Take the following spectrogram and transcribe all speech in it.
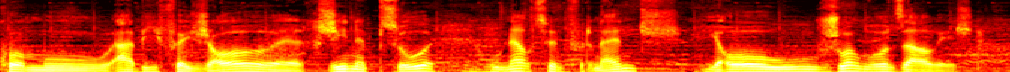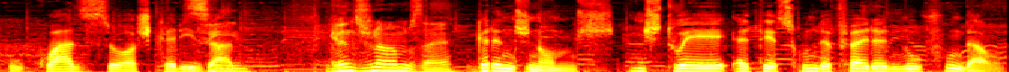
como a Abi Feijó, a Regina Pessoa, o Nelson Fernandes ou o João Gonzalez, o quase oscarizado. Sim. Grandes nomes, hein? Grandes nomes. Isto é até segunda-feira no Fundão.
